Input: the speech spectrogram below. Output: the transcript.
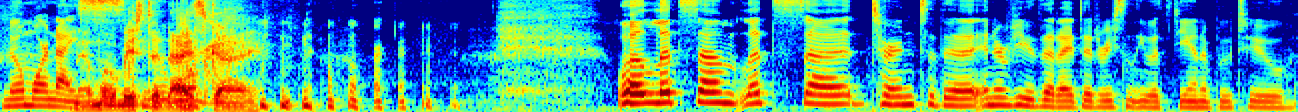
No more nice. No more Mr. No nice more. guy. no more. Well, let's um, let's uh, turn to the interview that I did recently with Diana Buttu.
